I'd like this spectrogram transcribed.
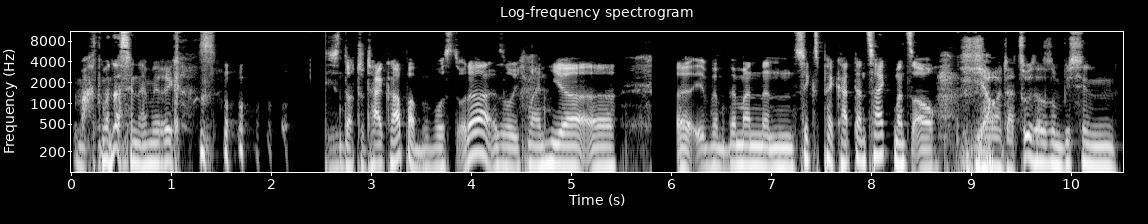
macht man das in Amerika so? Die sind doch total körperbewusst, oder? Also ich meine hier, äh, äh, wenn, wenn man einen Sixpack hat, dann zeigt man es auch. Ja, aber dazu ist er so ein bisschen,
